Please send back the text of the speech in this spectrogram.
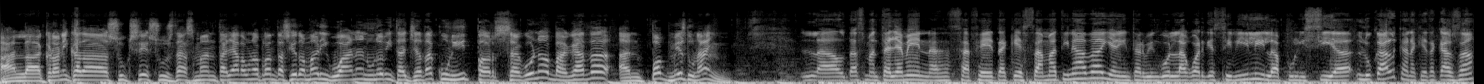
En la crònica de successos desmantellada una plantació de marihuana en un habitatge de Cunit per segona vegada en poc més d'un any. El desmantellament s'ha fet aquesta matinada i han intervingut la Guàrdia Civil i la policia local, que en aquesta casa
